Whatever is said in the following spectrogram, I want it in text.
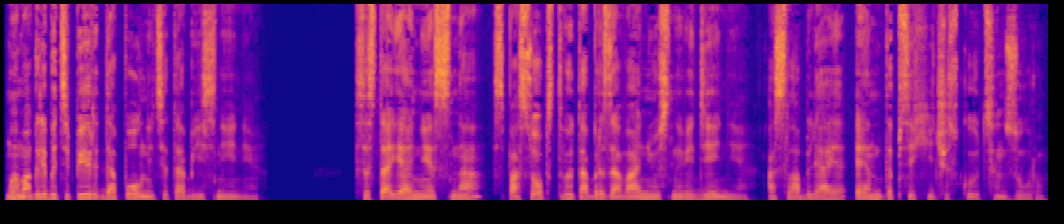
Мы могли бы теперь дополнить это объяснение. Состояние сна способствует образованию сновидения, ослабляя эндопсихическую цензуру.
